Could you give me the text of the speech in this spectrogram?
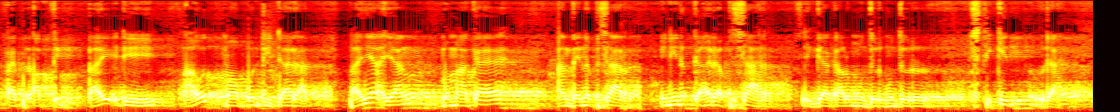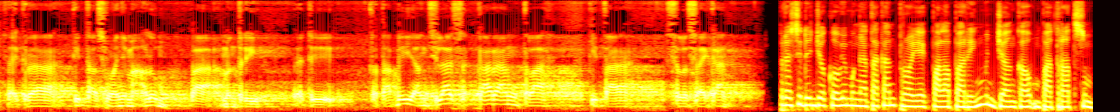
fiber optik, baik di laut maupun di darat. Banyak yang memakai antena besar. Ini negara besar. Sehingga kalau mundur-mundur sedikit, udah saya kira kita semuanya maklum Pak Menteri. Jadi, tetapi yang jelas sekarang telah kita selesaikan. Presiden Jokowi mengatakan proyek Palaparing menjangkau 440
